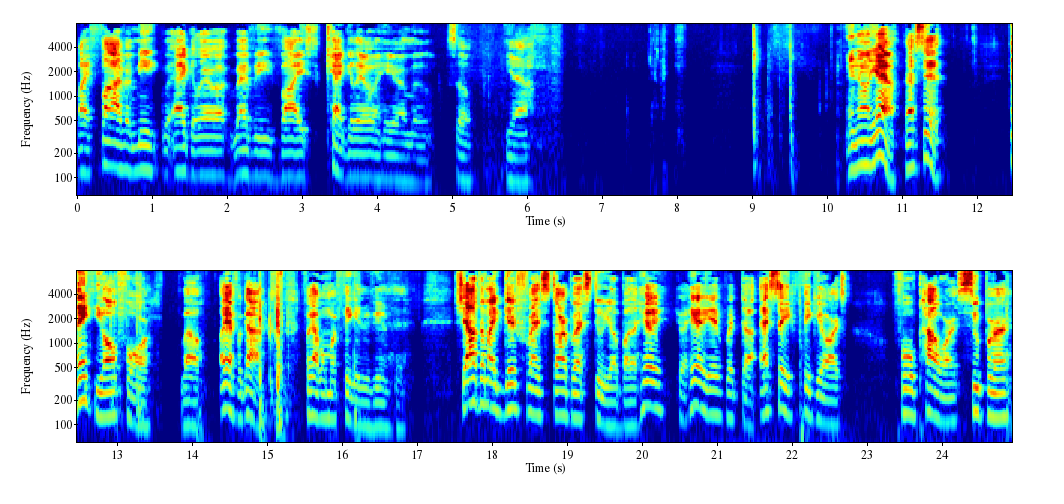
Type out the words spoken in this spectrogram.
My five are me Aguilera, Revi, Vice, Cagulero, and Hiromi. So, yeah. And uh, yeah, that's it. Thank you all for, well, oh yeah, I forgot. forgot one more figure review here. Shout out to my good friend Starbreast Studio, brother. here, here, here he with the SH Figure Figuarts Full Power Super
